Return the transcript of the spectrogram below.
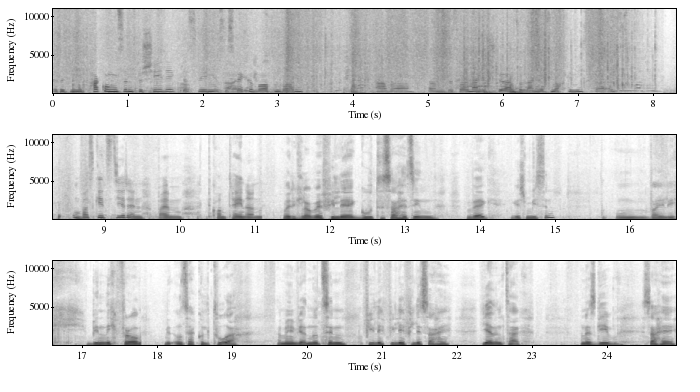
also die Packungen sind beschädigt, deswegen ist es weggeworfen worden. Aber ähm, das soll man nicht stören, solange es noch genießbar ist. Um was geht es dir denn beim Containern? Weil ich glaube, viele gute Sachen sind weggeschmissen. Und weil ich bin nicht froh mit unserer Kultur. Ich meine, wir nutzen viele, viele, viele Sachen jeden Tag. Und es gibt Sachen,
